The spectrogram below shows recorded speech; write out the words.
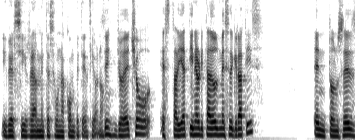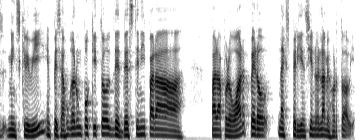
y ver si realmente es una competencia o no. Sí, yo de hecho, Stadia tiene ahorita dos meses gratis. Entonces me inscribí, empecé a jugar un poquito de Destiny para, para probar, pero la experiencia no es la mejor todavía.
